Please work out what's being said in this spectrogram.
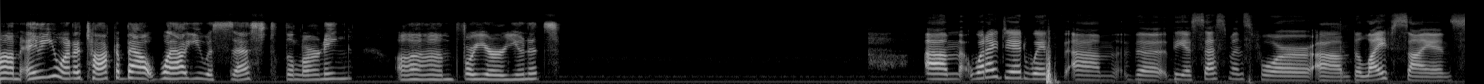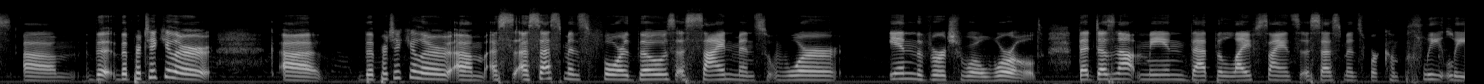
Um, Amy, you want to talk about how you assessed the learning um, for your units? Um, what I did with um, the the assessments for um, the life science, um, the the particular uh, the particular um, ass- assessments for those assignments were in the virtual world. That does not mean that the life science assessments were completely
